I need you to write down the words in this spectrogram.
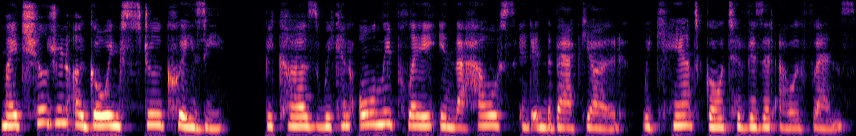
My children are going stir crazy because we can only play in the house and in the backyard. We can't go to visit our friends.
